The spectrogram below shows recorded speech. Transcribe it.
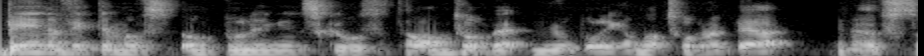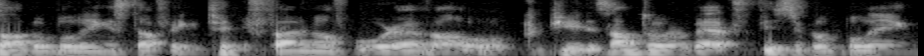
being a victim of, of bullying in schools I'm talking about real bullying. I'm not talking about you know cyberbullying and stuff. where You can turn your phone off or whatever or computers. I'm talking about physical bullying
